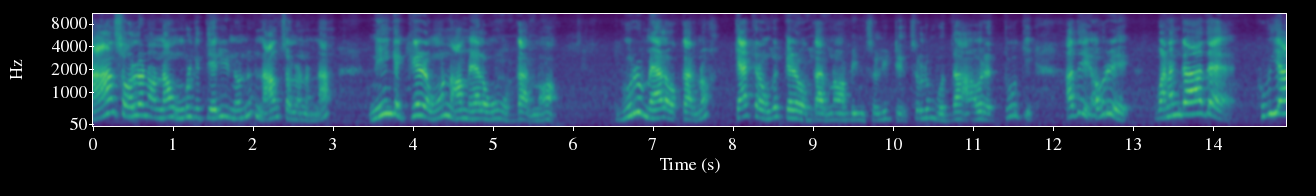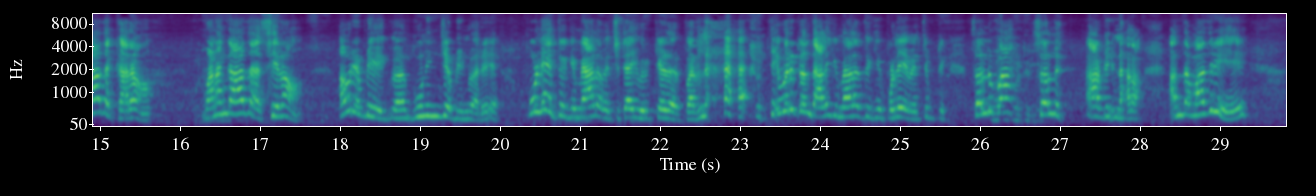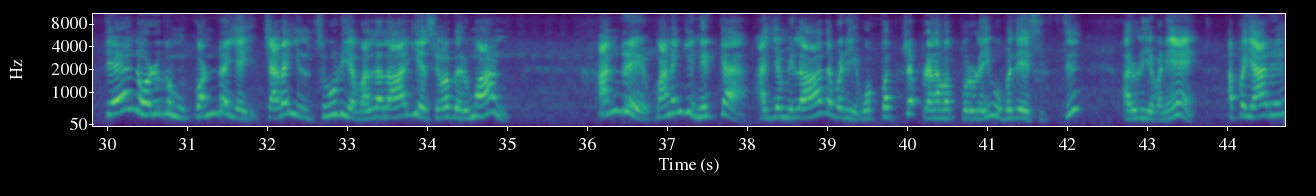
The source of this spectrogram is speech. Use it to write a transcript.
நான் சொல்லணும்னா உங்களுக்கு தெரியணும்னு நான் சொல்லணும்னா நீங்கள் கீழவும் நான் மேலவும் உட்காரணும். குரு மேலே உட்காரணும். கேட்குறவங்க கீழே உட்காரணும் அப்படின்னு சொல்லிட்டு சொல்லும்போது தான் அவரை தூக்கி அது அவர் வணங்காத குவியாத கரம் வணங்காத சிரம் அவர் எப்படி குனிஞ்சு அப்படின்வாரு புள்ளைய தூக்கி மேலே வச்சுட்டா இவர் கீழே இருப்பார்ல. இவருக்கும் தலைக்கு மேலே தூக்கி புள்ளைய வச்சுவிட்டு சொல்லுப்பா சொல்லு அப்படின்னாராம். அந்த மாதிரி தேன் ஒழுகும் கொன்றையை சடையில் சூடிய வள்ளலாகிய சிவபெருமான். அன்று வணங்கி நிற்க ஐயமில்லாதபடி ஒப்பற்ற பிரணவப் பொருளை உபதேசித்து அருளியவனே. அப்போ யார்?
